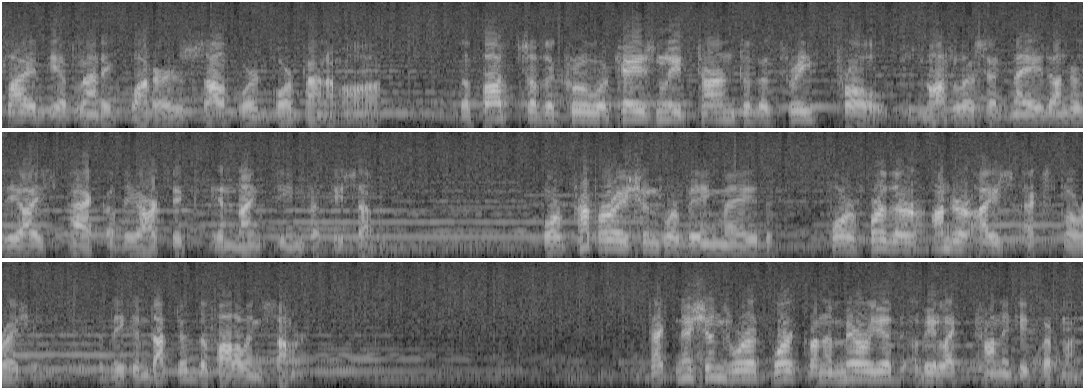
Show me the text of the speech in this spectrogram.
plied the Atlantic waters southward for Panama, the thoughts of the crew occasionally turned to the three probes Nautilus had made under the ice pack of the Arctic in 1957. For preparations were being made for further under-ice exploration to be conducted the following summer. Technicians were at work on a myriad of electronic equipment.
